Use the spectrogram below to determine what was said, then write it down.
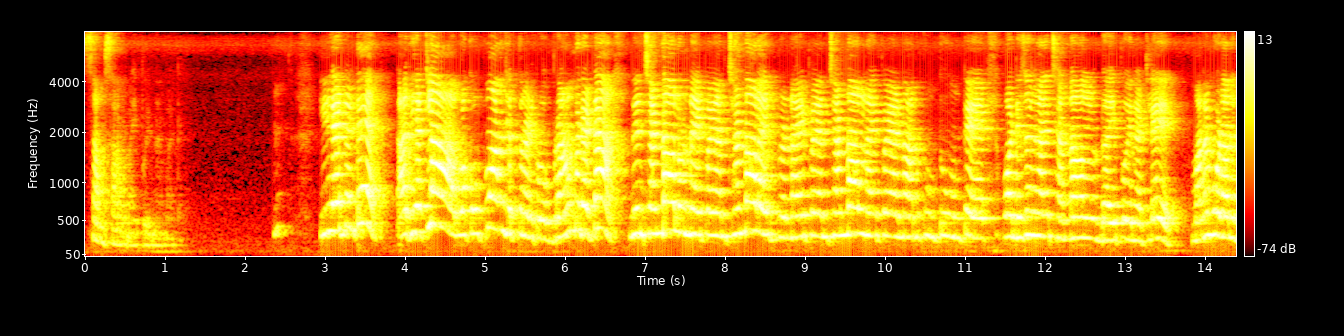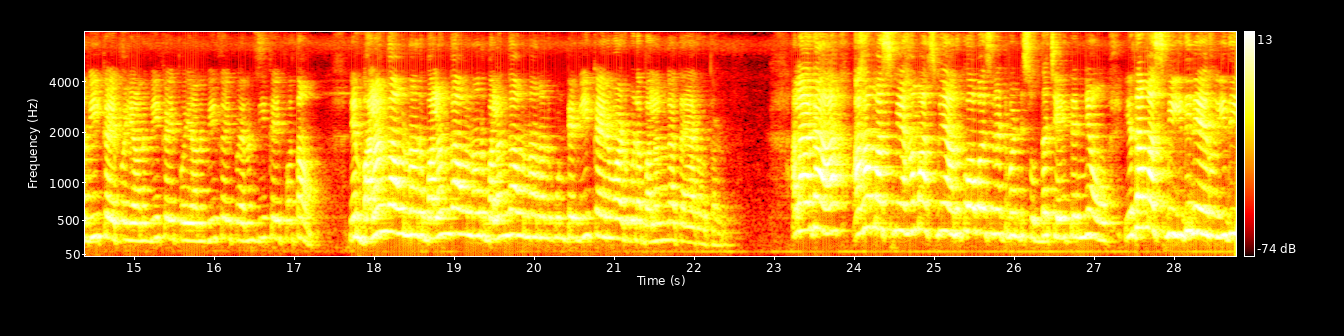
సంసారం అయిపోయింది ఇదేంటంటే అది ఎట్లా ఒక ఉపమానం చెప్తున్నాడు ఇక్కడ. ఒక బ్రాహ్మడట నేను చండాలను అయిపోయాను చండాలు అయిపోయాను అయిపోయాను చండాలను అయిపోయాను అనుకుంటూ ఉంటే వాడు నిజంగానే చండాలు అయిపోయినట్లే. మనం కూడా వీక్ అయిపోయాను వీక్ అయిపోయాను వీక్ అయిపోయాను వీక్ అయిపోతాం. నేను బలంగా ఉన్నాను బలంగా ఉన్నాను బలంగా ఉన్నాను అనుకుంటే వీక్ అయిన వాడు కూడా బలంగా తయారవుతాడు. అలాగా అహమస్మి అహమస్మి అనుకోవాల్సినటువంటి శుద్ధ చైతన్యం ఇదమస్మి ఇది నేను ఇది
